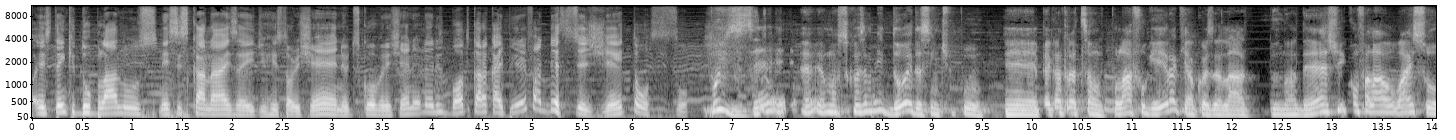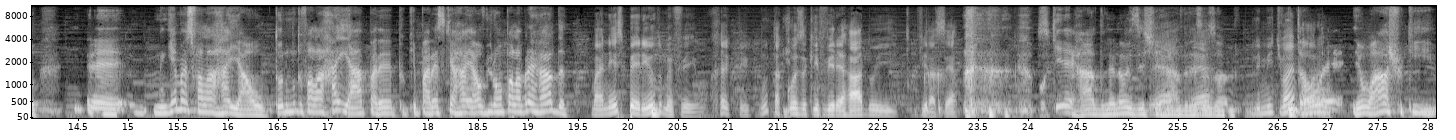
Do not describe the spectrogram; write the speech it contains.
eles têm que dublar nos, nesses canais aí de History Channel, Discovery Channel, eles botam o cara caipira e falam desse jeito, osso. Pois é, é é umas coisas meio doidas, assim, tipo, é, pegar uma tradição, pular a fogueira, que é uma coisa lá do Nordeste, e com falar o ai sou. É, ninguém mais fala arraial, todo mundo fala pare- porque parece que arraial virou uma palavra errada. Mas nesse período, meu filho, tem muita coisa que vira errado e vira certo. Porque é errado, né? Não existe É, errado nessas é. horas. O limite vai então, embora. é, eu acho que,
